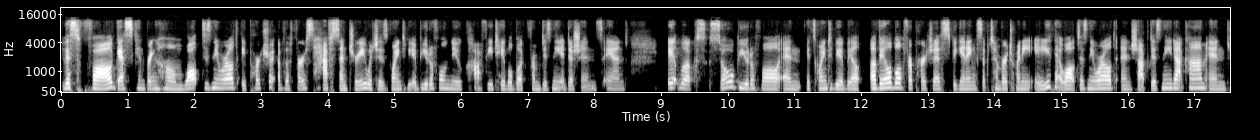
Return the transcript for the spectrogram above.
this fall, guests can bring home Walt Disney World, a portrait of the first half century, which is going to be a beautiful new coffee table book from Disney Editions. And it looks so beautiful and it's going to be avail- available for purchase beginning September 28th at Walt Disney World and shopdisney.com and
